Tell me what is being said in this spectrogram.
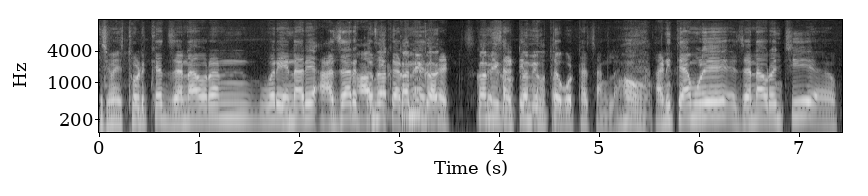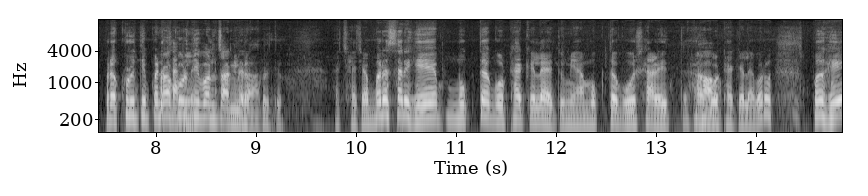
म्हणजे थोडक्यात जनावरांवर येणारे आजार कमी आजार कमी कर- करण्यासाठी कमी- साठी कमी मुक्त होतात. गोठा चांगला हो. आणि त्यामुळे जनावरांची अ, प्रकृती पण प्रकृती चांगली- पण चांगली राहते. प्रकृती. अच्छा अच्छा. बरं सर हे मुक्त गोठा केलाय तुम्ही हा मुक्त गोशाळेत हा हा. गोठा केलाय बरोबर? पण हे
